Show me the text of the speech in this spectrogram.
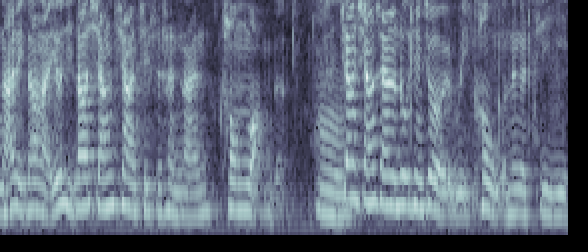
哪里到哪，尤其到乡下其实很难通往的。嗯，像香山的路线就有 recall 我那个记忆，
